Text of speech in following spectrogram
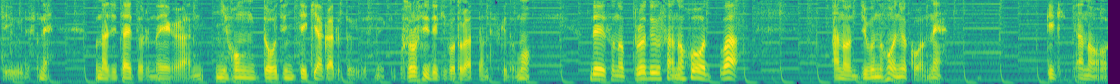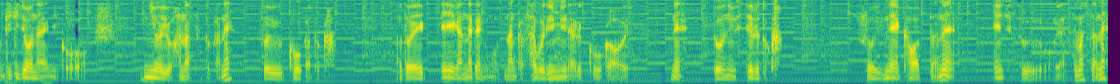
ていうですね、同じタイトルの映画が2本同時に出来上がるというですね、恐ろしい出来事があったんですけども、で、そのプロデューサーの方は、あの、自分の方にはこうね、劇、あの、劇場内にこう、匂いを放つとかね、そういう効果とか、あと映画の中にもなんかサブリミナル効果をね、導入してるとか、そういうね、変わったね、演出をやってましたね。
